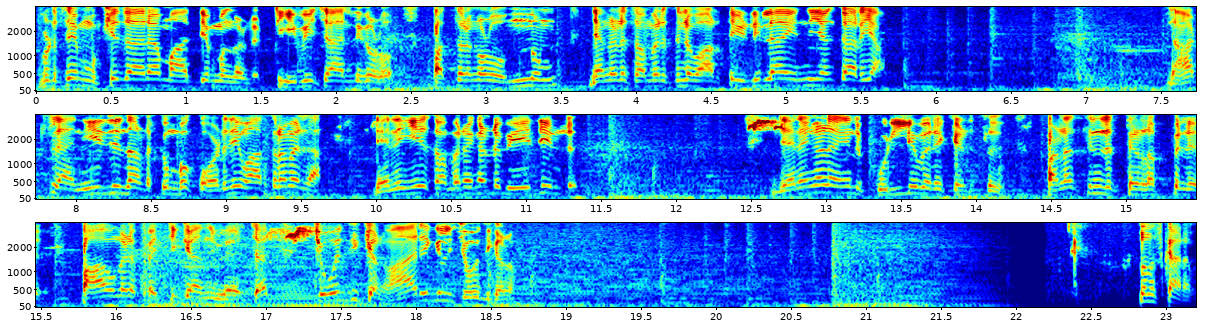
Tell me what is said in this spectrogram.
ഇവിടുത്തെ മുഖ്യധാരാ മാധ്യമങ്ങൾ ടി വി ചാനലുകളോ പത്രങ്ങളോ ഒന്നും ഞങ്ങളുടെ സമരത്തിന്റെ വാർത്ത ഇടില്ല എന്ന് ഞങ്ങൾക്ക് അറിയാം. നാട്ടിൽ അനീതി നടക്കുമ്പോൾ കോടതി മാത്രമല്ല ജനകീയ സമരങ്ങളുടെ വേദിയുണ്ട്. ജനങ്ങളെ പുല്ല് വരക്കെടുത്ത് പണത്തിന്റെ തിളപ്പിൽ പാവങ്ങളെ പറ്റിക്കാന്ന് വിചാരിച്ചാൽ ചോദിക്കണം ആരെങ്കിലും ചോദിക്കണം. നമസ്കാരം.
